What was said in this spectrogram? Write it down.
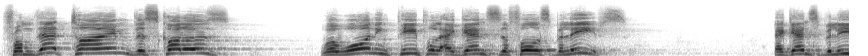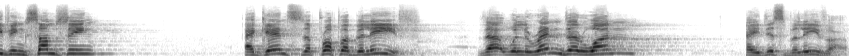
From that time, the scholars were warning people against the false beliefs against believing something against the proper belief that will render one a disbeliever.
